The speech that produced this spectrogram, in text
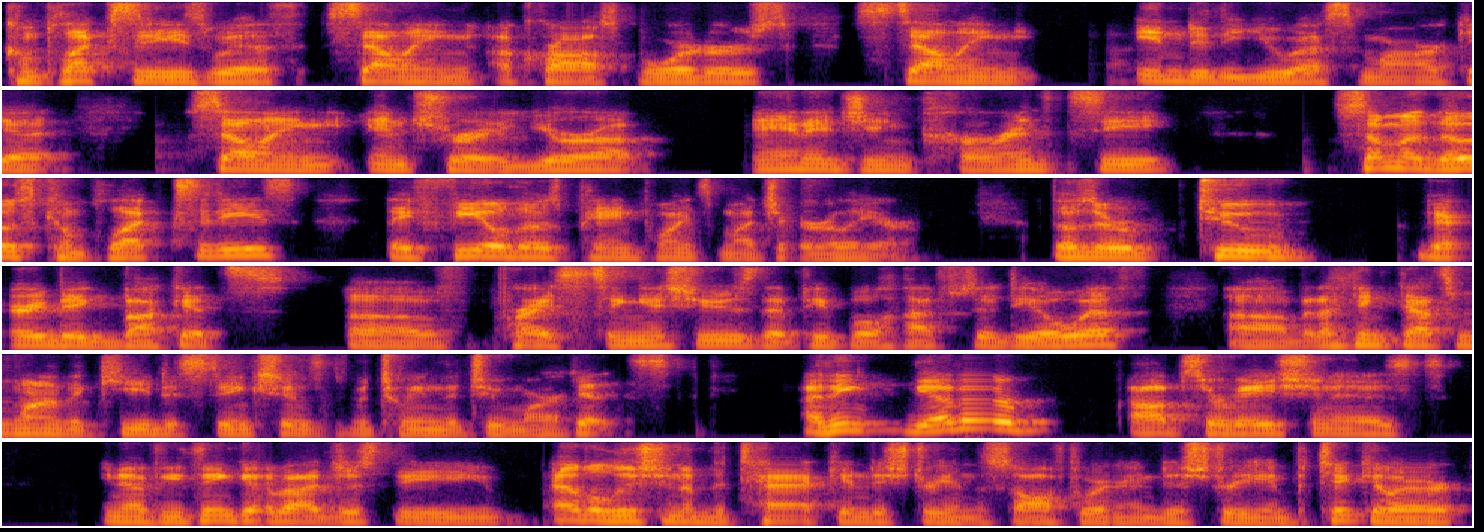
complexities with selling across borders, selling into the US market, selling intra Europe, managing currency, some of those complexities, they feel those pain points much earlier. Those are two very big buckets of pricing issues that people have to deal with. Uh, but I think that's one of the key distinctions between the two markets. I think the other observation is, you know, if you think about just the evolution of the tech industry and the software industry in particular,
